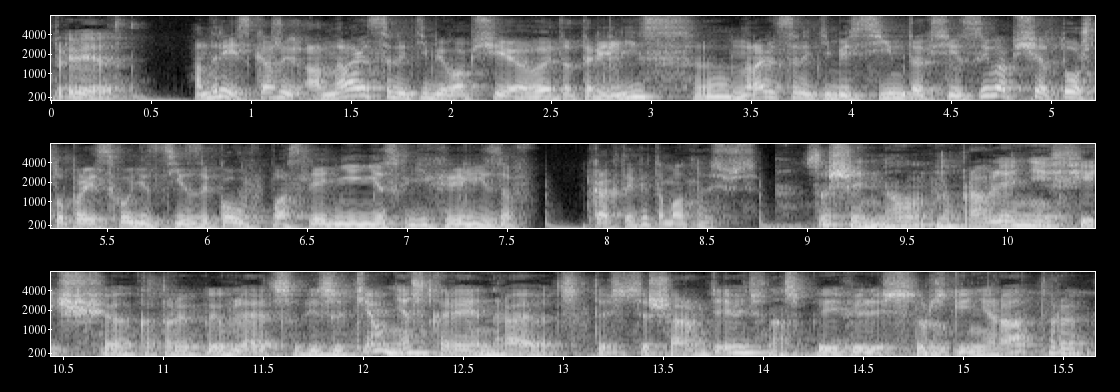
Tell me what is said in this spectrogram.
Привет. Андрей, скажи, а нравится ли тебе вообще этот релиз? Нравится ли тебе синтаксис и вообще то, что происходит с языком в последние нескольких релизов? Как ты к этому относишься? Слушай, ну, направление фич, которые появляются в языке, мне скорее нравится. То есть в C-Sharp 9 у нас появились source-генераторы,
